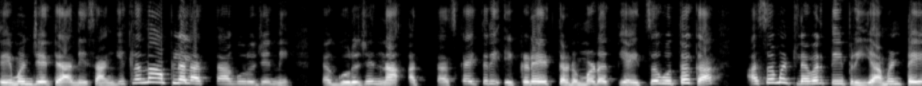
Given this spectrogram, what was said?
ते म्हणजे त्यांनी सांगितलं ना आपल्याला आत्ता गुरुजींनी त्या गुरुजींना आत्ताच काहीतरी इकडे तडमडत यायचं होतं का? असं म्हटल्यावरती प्रिया म्हणते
